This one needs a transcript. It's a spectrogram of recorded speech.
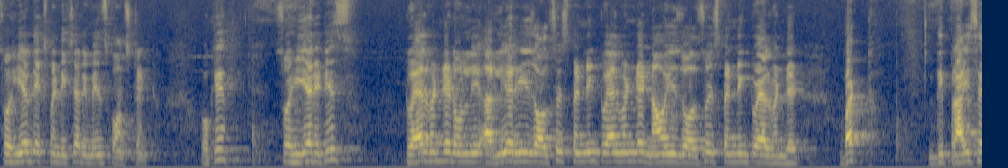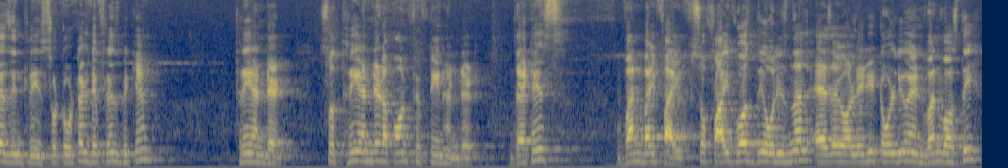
So here the expenditure remains constant. Okay. So here it is 1200 only. Earlier he is also spending 1200. Now he is also spending 1200. But the price has increased. So total difference became 300. So 300 upon 1500. That is 1 by 5. So 5 was the original as I already told you and 1 was the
